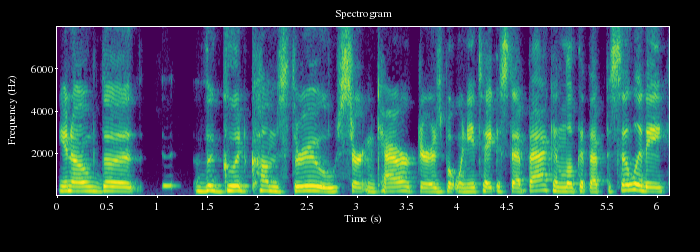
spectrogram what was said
You know, the the good comes through certain characters but when you take a step back and look at that facility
